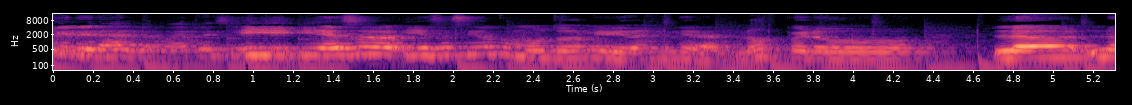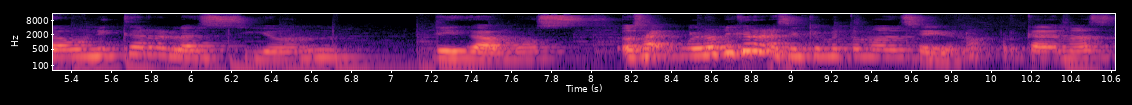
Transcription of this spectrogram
general, lo más reciente. Y, y, eso, y eso ha sido como toda mi vida en general, ¿no? Pero la, la única relación digamos, o sea, la única relación que me he tomado en serio, ¿no? Porque además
